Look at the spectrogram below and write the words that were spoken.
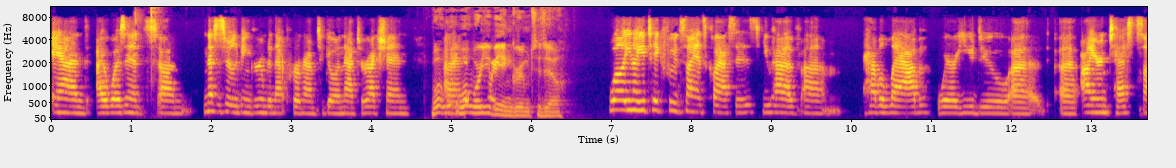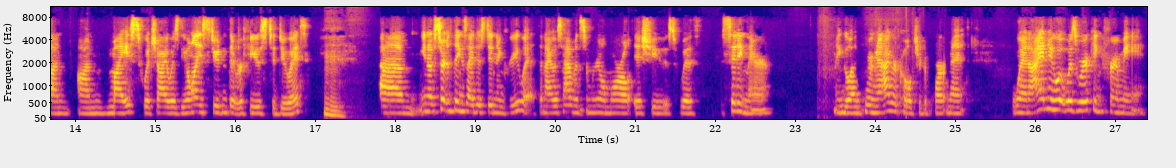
and I wasn't um, necessarily being groomed in that program to go in that direction. What, what, what were you being groomed to do? Well, you know, you take food science classes. You have um, have a lab where you do uh, uh, iron tests on on mice, which I was the only student that refused to do it. Hmm. Um, you know, certain things I just didn't agree with, and I was having some real moral issues with sitting there and going through an agriculture department when I knew it was working for me.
